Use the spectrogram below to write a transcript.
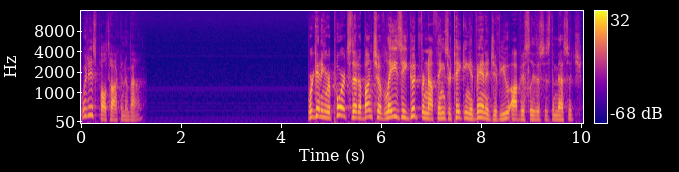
What is Paul talking about? We're getting reports that a bunch of lazy good for nothings are taking advantage of you. Obviously, this is the message.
